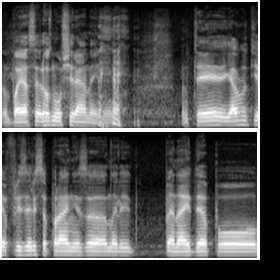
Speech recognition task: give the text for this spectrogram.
Бая сериозно уширяване е имало. Те явно тия фризери са правени за нали, една идея по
